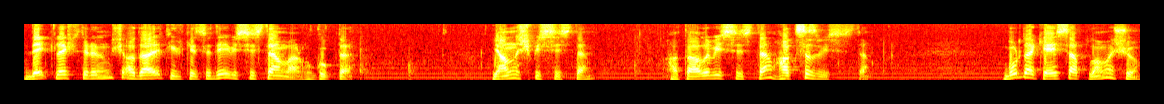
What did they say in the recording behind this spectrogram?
denkleştirilmiş adalet ilkesi diye bir sistem var hukukta. Yanlış bir sistem, hatalı bir sistem, haksız bir sistem. Buradaki hesaplama şu.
